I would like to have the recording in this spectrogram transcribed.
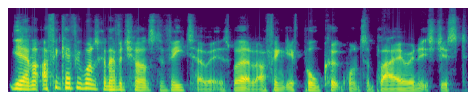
Yeah, and I think everyone's going to have a chance to veto it as well. I think if Paul Cook wants a player and it's just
